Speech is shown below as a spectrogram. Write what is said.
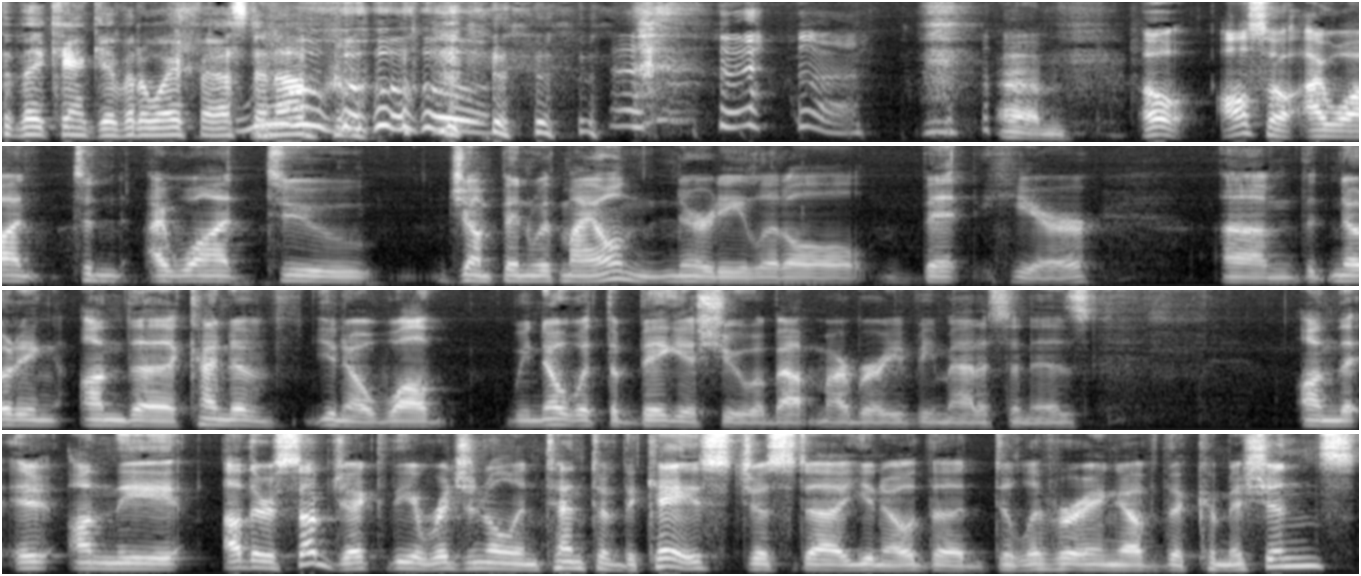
they can't give it away fast enough. Oh, also, I want to. I want to jump in with my own nerdy little bit here, um, that noting on the kind of you know while we know what the big issue about Marbury v. Madison is, on the on the other subject, the original intent of the case, just uh, you know the delivering of the commissions.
